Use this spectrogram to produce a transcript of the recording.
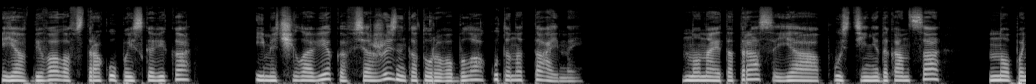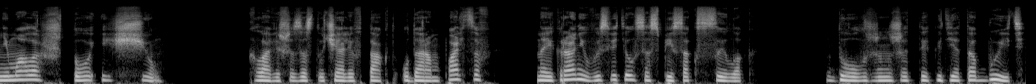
я вбивала в строку поисковика Имя человека, вся жизнь которого была окутана тайной. Но на этот раз я, пусть и не до конца, но понимала, что ищу. Клавиши застучали в такт ударом пальцев, на экране высветился список ссылок. «Должен же ты где-то быть»,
